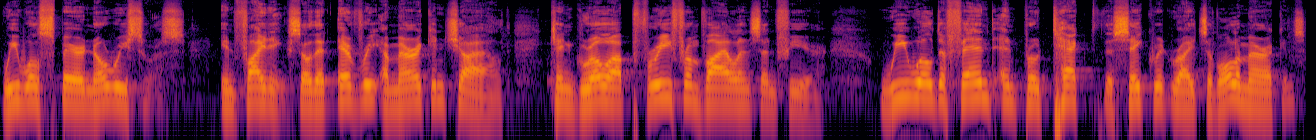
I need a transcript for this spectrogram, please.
We will spare no resource in fighting so that every American child can grow up free from violence and fear. We will defend and protect the sacred rights of all Americans,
